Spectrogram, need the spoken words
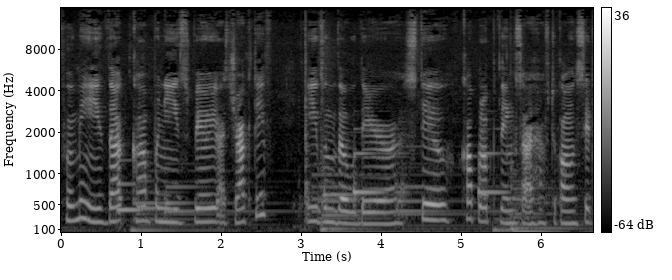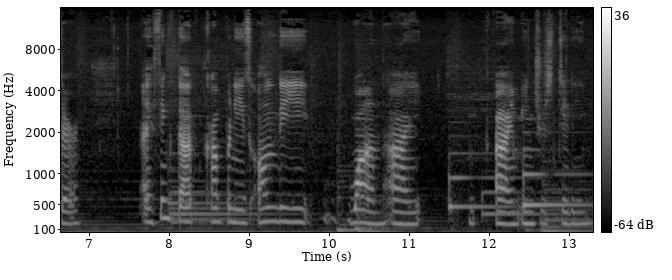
For me, that company is very attractive, even though there are still a couple of things I have to consider. I think that company is only one I I'm interested in.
